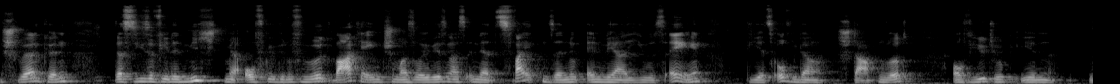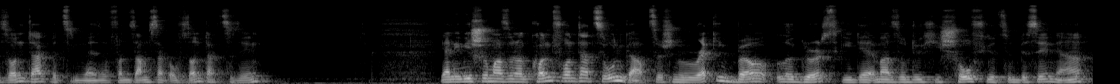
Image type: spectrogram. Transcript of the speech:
schwören können, dass diese Fehde nicht mehr aufgegriffen wird. War ja eben schon mal so gewesen, dass in der zweiten Sendung NWA USA, die jetzt auch wieder starten wird, auf YouTube ihren Sonntag, beziehungsweise von Samstag auf Sonntag zu sehen, ja nämlich schon mal so eine Konfrontation gab zwischen Wrecking Ball Legursky, der immer so durch die Show führt so ein bisschen, ja,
